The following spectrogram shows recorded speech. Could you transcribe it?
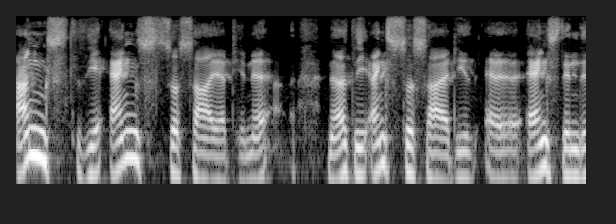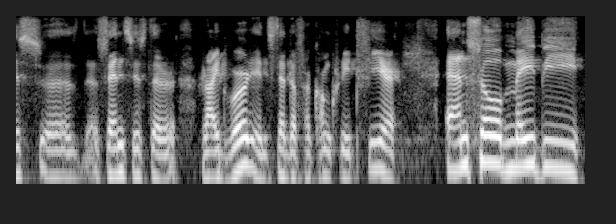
angst, the angst society, ne? No, the angst society, angst in this sense is the right word instead of a concrete fear. And so maybe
